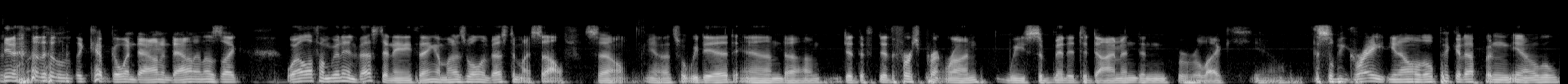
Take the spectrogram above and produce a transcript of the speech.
you know, it kept going down and down, and I was like, well, if I'm going to invest in anything, I might as well invest in myself. So, you know, that's what we did, and um, did the did the first print run. We submitted to Diamond, and we were like, you know, this will be great. You know, they'll pick it up, and you know, we'll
